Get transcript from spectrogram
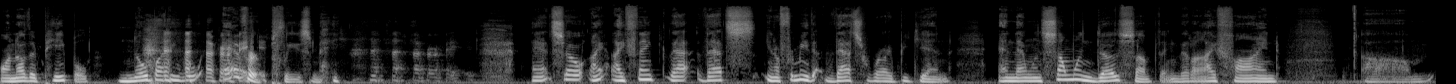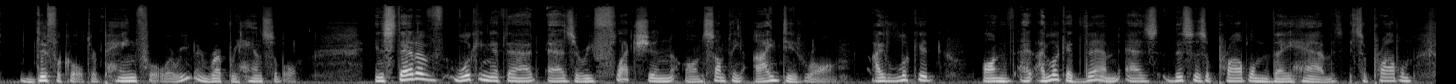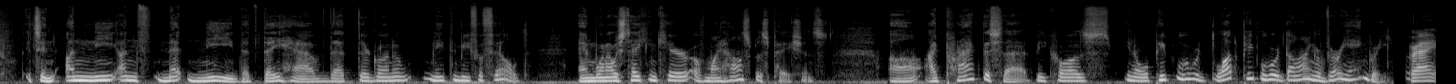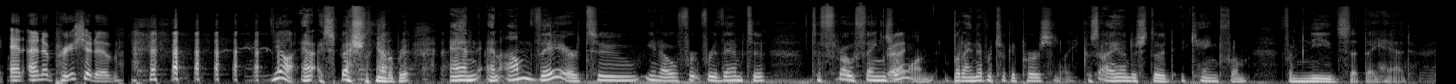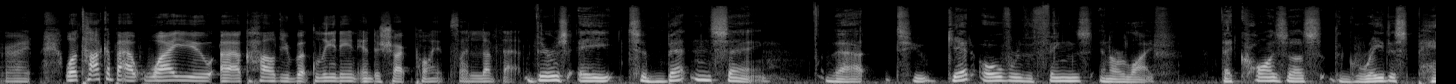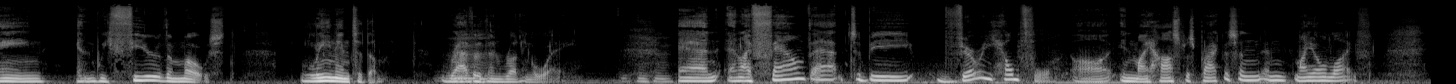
on other people, nobody will right. ever please me. right. And so I, I think that that's, you know, for me, that, that's where I begin. And then when someone does something that I find um, difficult or painful or even reprehensible, instead of looking at that as a reflection on something I did wrong, I look at on I look at them as this is a problem they have. It's a problem. It's an unmet need that they have that they're going to need to be fulfilled. And when I was taking care of my hospice patients, uh, I practiced that because you know people who were a lot of people who are dying are very angry, right, and unappreciative. yeah, especially unappreciative. And and I'm there to you know for for them to to throw things right. on, but I never took it personally because I understood it came from from needs that they had. Right. Well, talk about why you uh, called your book "Leaning into Sharp Points." I love that. There's a Tibetan saying that to get over the things in our life that cause us the greatest pain and we fear the most, lean into them rather mm. than running away. Mm-hmm. And and I found that to be very helpful uh, in my hospice practice and, and my own life.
